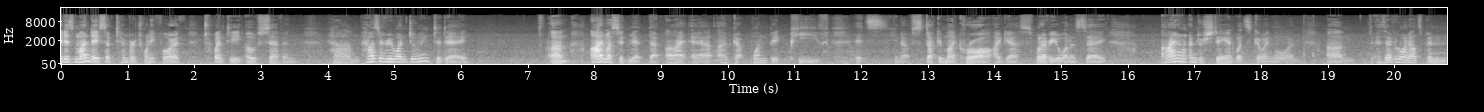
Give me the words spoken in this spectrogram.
it is Monday, September 24th, 2007. Um, how's everyone doing today? Um, I must admit that I uh, I've got one big peeve. It's you know stuck in my craw, I guess, whatever you want to say. I don't understand what's going on. Um, has everyone else been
